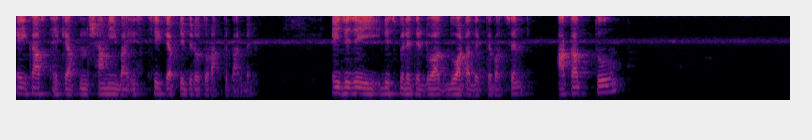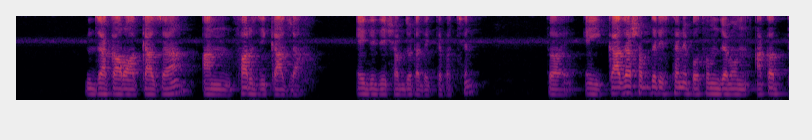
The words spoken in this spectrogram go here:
এই কাজ থেকে আপনার স্বামী বা স্ত্রীকে আপনি বিরত রাখতে পারবেন। এই যে যেই ডিসপ্লেতে দোয়া, দোয়াটা দেখতে পাচ্ছেন আকাত্তু জাকারা কাজা আন ফারজি কাজা, এই যে যে শব্দটা দেখতে পাচ্ছেন। তো এই কাজা শব্দের স্থানে প্রথম যেমন আকাত্ত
